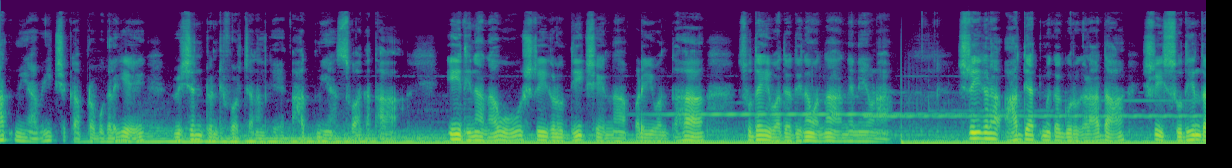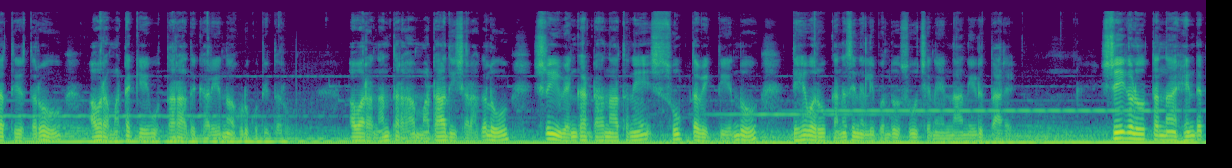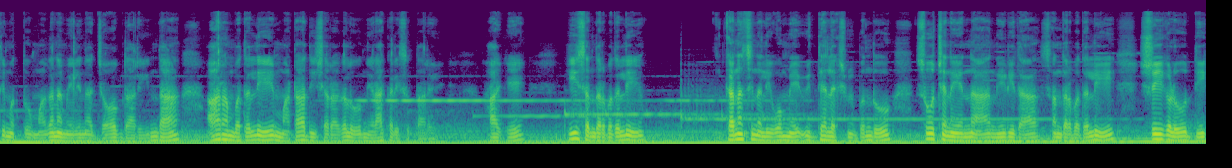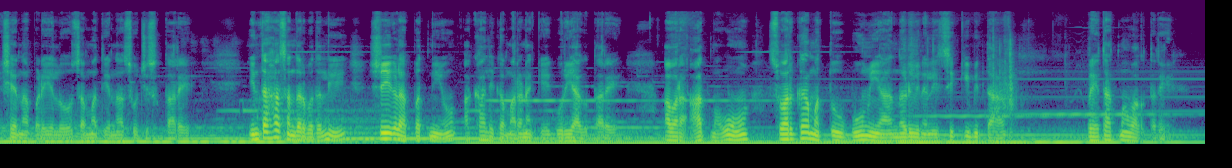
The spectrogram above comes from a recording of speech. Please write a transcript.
ಆತ್ಮೀಯ ವೀಕ್ಷಕ ಪ್ರಭುಗಳಿಗೆ vision twenty four ಚಾನಲ್ಗೆ ಆತ್ಮೀಯ ಸ್ವಾಗತ. ಈ ದಿನ ನಾವು ಶ್ರೀಗಳು ದೀಕ್ಷೆಯನ್ನು ಪಡೆಯುವಂತಹ ಸುದೈವದ ದಿನವನ್ನು ನೆನೆಯೋಣ. ಶ್ರೀಗಳ ಆಧ್ಯಾತ್ಮಿಕ ಗುರುಗಳಾದ ಶ್ರೀ ಸುಧೀಂದ್ರ ತೀರ್ಥರು ಅವರ ಮಠಕ್ಕೆ ಉತ್ತರಾಧಿಕಾರಿಯನ್ನು ಹುಡುಕುತ್ತಿದ್ದರು. ಅವರ ನಂತರ ಮಠಾಧೀಶರಾಗಲು ಶ್ರೀ ವೆಂಕಟನಾಥನೇ ಸೂಕ್ತ ವ್ಯಕ್ತಿ ಎಂದು ದೇವರು ಕನಸಿನಲ್ಲಿ ಬಂದು ಸೂಚನೆಯನ್ನು ನೀಡುತ್ತಾರೆ. ಶ್ರೀಗಳು ತನ್ನ ಹೆಂಡತಿ ಮತ್ತು ಮಗನ ಮೇಲಿನ ಜವಾಬ್ದಾರಿಯಿಂದ ಆರಂಭದಲ್ಲಿ ಮಠಾಧೀಶರಾಗಲು ನಿರಾಕರಿಸುತ್ತಾರೆ. ಹಾಗೆ ಈ ಸಂದರ್ಭದಲ್ಲಿ ಕನಸಿನಲ್ಲಿ ಒಮ್ಮೆ ವಿದ್ಯಾಲಕ್ಷ್ಮಿ ಬಂದು ಸೂಚನೆಯನ್ನು ನೀಡಿದ ಸಂದರ್ಭದಲ್ಲಿ ಶ್ರೀಗಳು ದೀಕ್ಷೆಯನ್ನು ಪಡೆಯಲು ಸಮ್ಮತಿಯನ್ನು ಸೂಚಿಸುತ್ತಾರೆ. ಇಂತಹ ಸಂದರ್ಭದಲ್ಲಿ ಶ್ರೀಗಳ ಪತ್ನಿಯು ಅಕಾಲಿಕ ಮರಣಕ್ಕೆ ಗುರಿಯಾಗುತ್ತಾರೆ. ಅವರ ಆತ್ಮವು ಸ್ವರ್ಗ ಮತ್ತು ಭೂಮಿಯ ನಡುವಿನಲ್ಲಿ ಸಿಕ್ಕಿಬಿದ್ದ ಪ್ರೇತಾತ್ಮವಾಗುತ್ತದೆ.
